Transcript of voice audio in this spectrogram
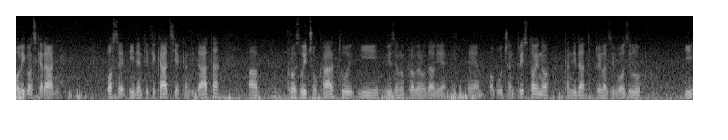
poligonske radnje. Posle identifikacije kandidata, a kroz ličnu kartu i vizualnu provjeru da li je e, obučen pristojno, kandidat prilazi vozilu i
